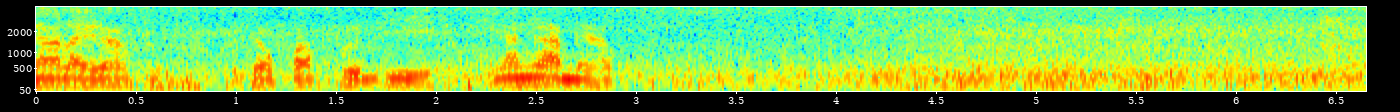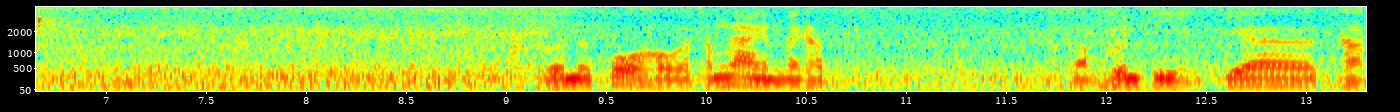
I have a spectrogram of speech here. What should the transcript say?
งาอะไรแล้วครับเจ้าปรับพื้นที่งามงามๆเลยครับโดยเมโก้เขาก็ทำง่านกันไปครับปรับพื้นที่เคลียร์ขาง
